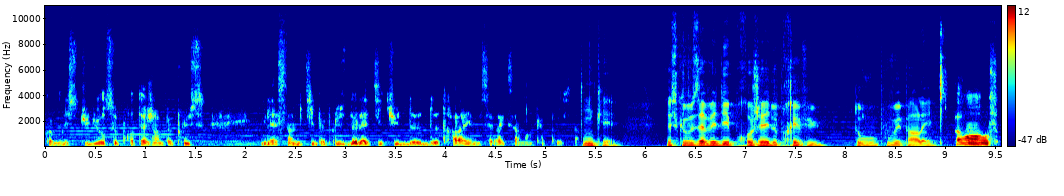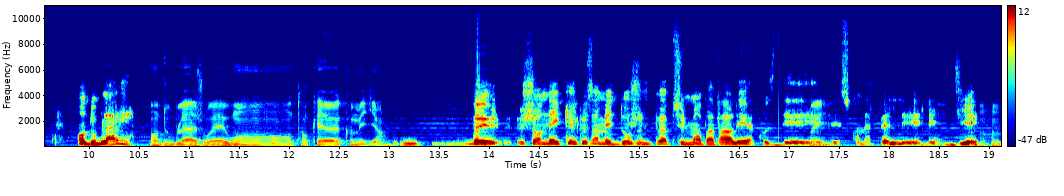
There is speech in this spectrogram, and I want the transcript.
comme les studios se protègent un peu plus, ils laissent un petit peu plus de latitude de, de travail, mais c'est vrai que ça manque un peu ça. Ok. Est-ce que vous avez des projets de prévus? Dont vous pouvez parler En, en doublage, En doublage, ouais, ou en, en tant que comédien ben, j'en ai quelques-uns, mais dont je ne peux absolument pas parler à cause des, Oui. des- ce qu'on appelle les, les NDA. Mhm.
